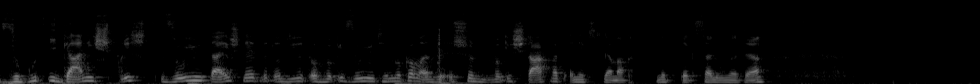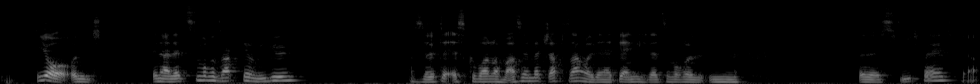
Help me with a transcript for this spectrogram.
so gut wie gar nicht spricht, so gut dargestellt wird und die das auch wirklich so gut hinbekommen. Also ist schon wirklich stark, was NXT da macht mit Dexter Loomis, ja. Ja, und in der letzten Woche sagt der Regal, sollte Escobar noch mal sein Match absagen, weil der hätte ja eigentlich letzte Woche ein äh, Street Fight, ja,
